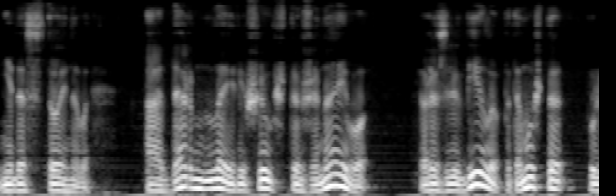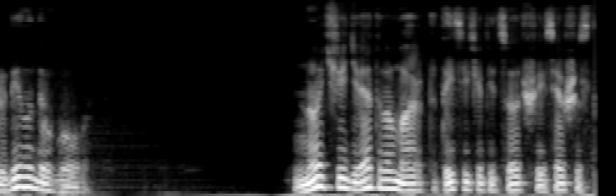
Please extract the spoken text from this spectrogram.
недостойного, а Дарнлей решил, что жена его разлюбила, потому что полюбила другого. Ночью 9 марта 1566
